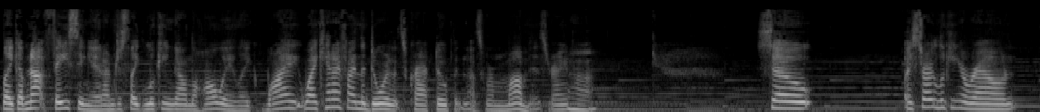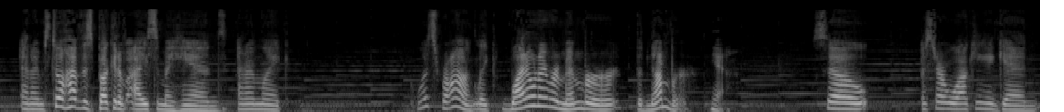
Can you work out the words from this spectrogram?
Like I'm not facing it. I'm just like looking down the hallway. Like, why why can't I find the door that's cracked open? That's where my mom is, right? Uh-huh. So I start looking around and I'm still have this bucket of ice in my hands and I'm like what's wrong? Like why don't I remember the number? Yeah. So I start walking again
